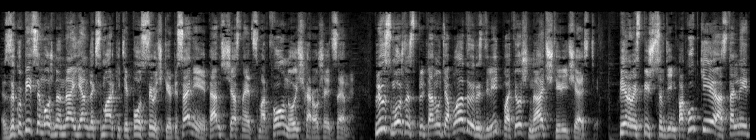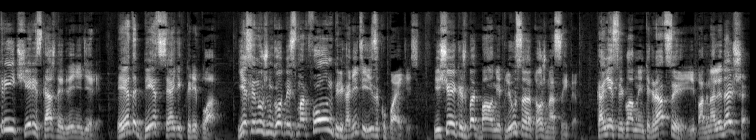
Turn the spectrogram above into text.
Закупиться можно на Яндекс.Маркете по ссылочке в описании, там сейчас на этот смартфон очень хорошие цены. Плюс можно сплетануть оплату и разделить платеж на 4 части. Первый спишется в день покупки, остальные три через каждые две недели. И это без всяких переплат. Если нужен годный смартфон, переходите и закупайтесь. Еще и кэшбэк баллами плюса тоже насыпят. Конец рекламной интеграции и погнали дальше.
